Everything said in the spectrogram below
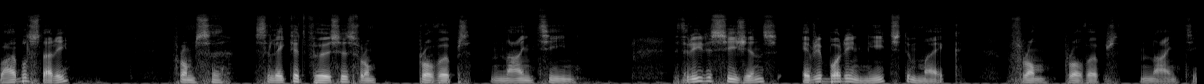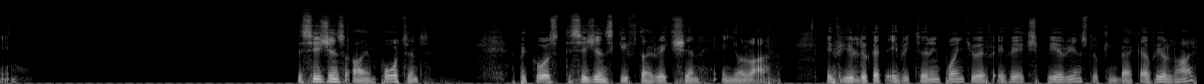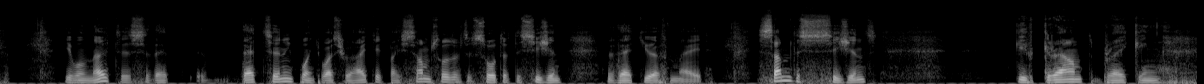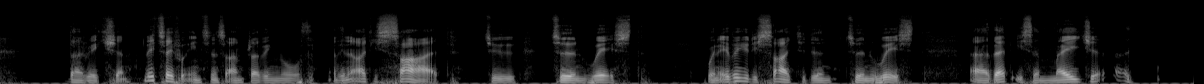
Bible study from se selected verses from Proverbs 19. Three decisions everybody needs to make from Proverbs 19. Decisions are important because decisions give direction in your life. If you look at every turning point you have ever experienced, looking back over your life, you will notice that that turning point was created by some sort of sort of decision that you have made. Some decisions give groundbreaking direction. Let's say, for instance, I'm traveling north, and then I decide to turn west. Whenever you decide to turn, turn west, uh, that is a major uh,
